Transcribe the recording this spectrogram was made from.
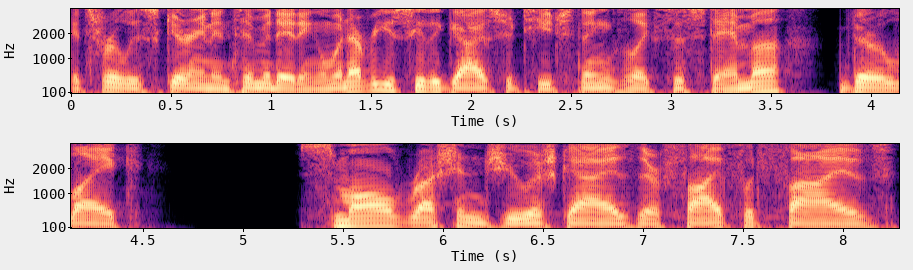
it's really scary and intimidating. And whenever you see the guys who teach things like Sistema, they're like small Russian Jewish guys. They're five foot five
